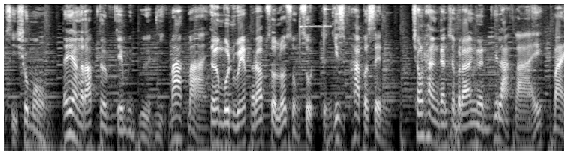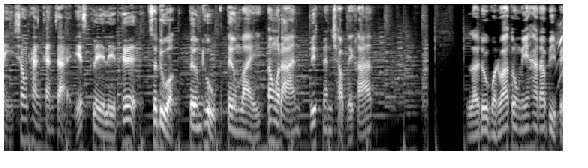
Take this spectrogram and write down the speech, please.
24 ชั่วโมง และยังรับเติมเกมอื่นๆ อีกมากมาย เติมบนเว็บรับส่วนลดสูงสุดถึง 25%ช่องทางการชำระเงินที่หลากหลาย ใหม่ช่องทางการจ่าย S Play Later สะดวก เติมถูก เติมไว ต้องร้าน w i t m a n Shop เลยครับ แล้วดูเหมือนว่าตรงนี้ฮานาบิไป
